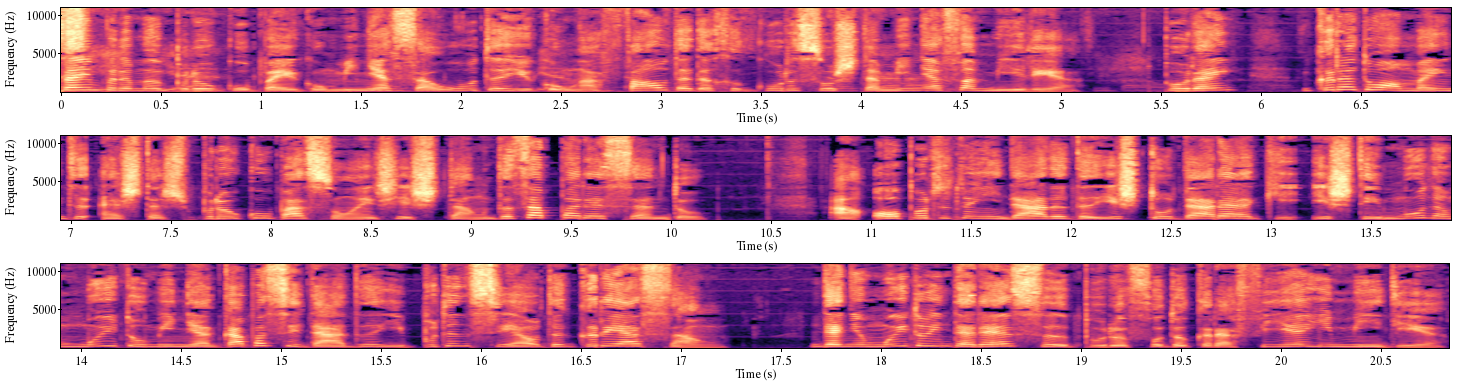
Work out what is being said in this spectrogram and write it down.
Sempre me preocupei com minha saúde e com a falta de recursos da minha família. Porém, gradualmente estas preocupações estão desaparecendo. A oportunidade de estudar aqui estimula muito minha capacidade e potencial de criação. Tenho muito interesse por fotografia e mídia.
